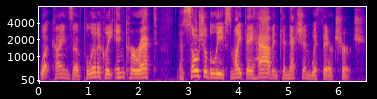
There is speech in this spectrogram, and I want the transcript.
what kinds of politically incorrect uh, social beliefs might they have in connection with their church?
